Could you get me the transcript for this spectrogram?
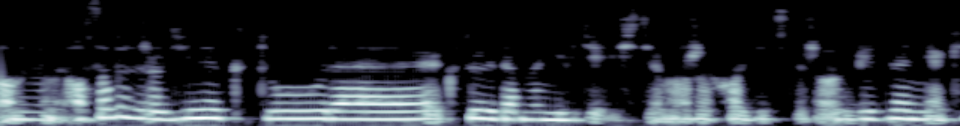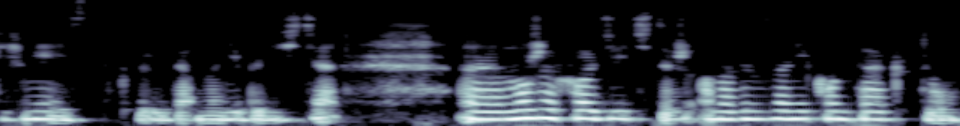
mm, osoby z rodziny, które, których dawno nie widzieliście. Może chodzić też o odwiedzenie jakichś miejsc, których dawno nie byliście. E, może chodzić też o nawiązanie kontaktu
